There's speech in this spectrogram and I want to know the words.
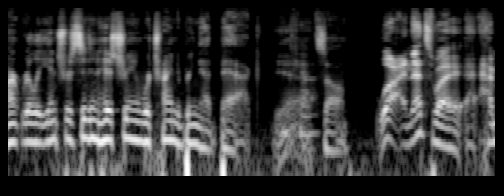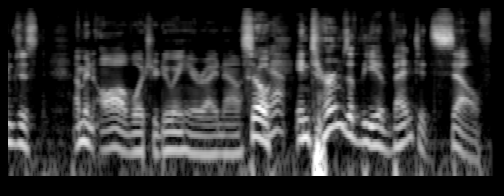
aren't really interested in history and we're trying to bring that back Yeah. Okay. so Well, and that's why I- I'm just I'm in awe of what you're doing here right now. So, Yeah. in terms of the event itself,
